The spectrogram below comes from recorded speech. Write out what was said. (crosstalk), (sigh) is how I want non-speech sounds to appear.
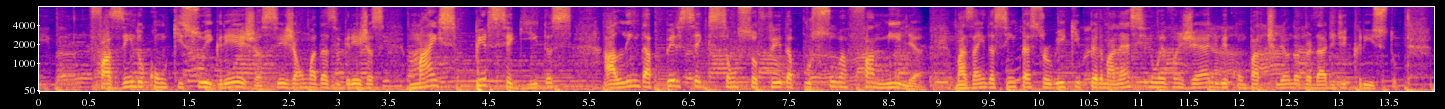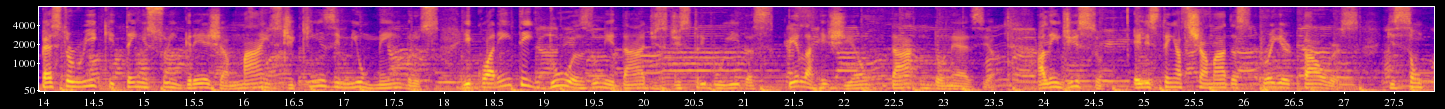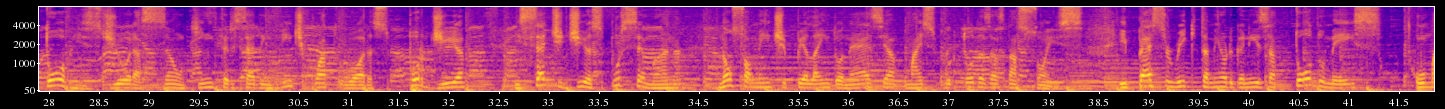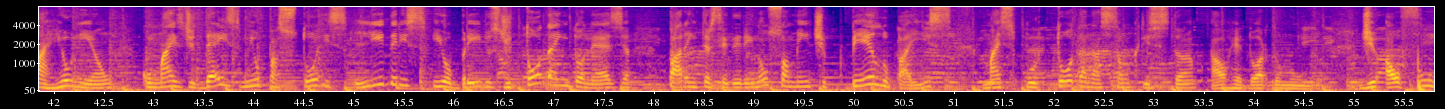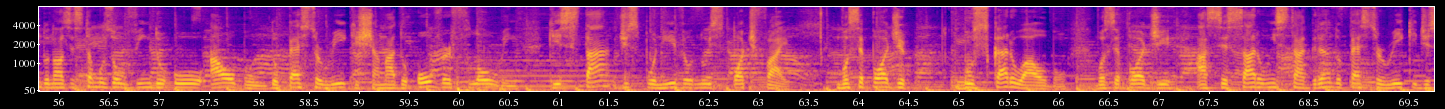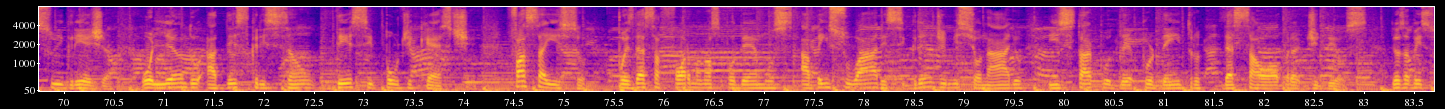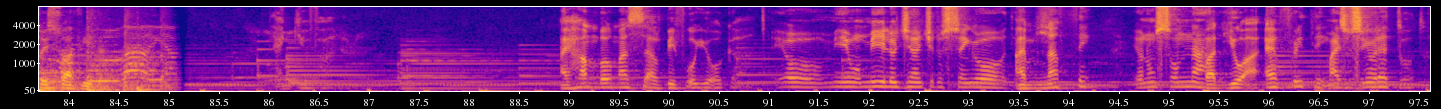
fazendo com que sua igreja seja uma das igrejas mais perseguidas, além da perseguição sofrida por sua família. Mas ainda assim, Pastor Rick permanece no Evangelho e compartilhando a verdade de Cristo. Pastor Rick tem em sua igreja mais de 15 mil membros e 42 unidades distribuídas pela região da Indonésia. Além disso, eles têm as chamadas Prayer Towers, que são torres de oração que intercedem 24 horas por dia e 7 dias por semana, não somente pela Indonésia, mas por todas as nações. E Pastor Rick também organiza todo mês uma reunião com mais de 10 mil pastores, líderes e obreiros de toda a Indonésia para intercederem não somente pelo país, mas por toda a nação cristã ao redor do mundo. De, ao fundo, nós estamos ouvindo o álbum do Pastor Rick chamado Overflowing, que está disponível no Spotify. Você pode buscar o álbum, você pode acessar o Instagram do Pastor Rick de sua igreja, olhando a descrição desse podcast. Faça isso, pois dessa forma nós podemos abençoar esse grande missionário e estar por dentro dessa obra de Deus. Deus abençoe sua vida. Thank you, Father. I humble myself before you, God. Eu me humilho diante do Senhor. Deus. I'm nothing, Eu não sou nada, but you are everything. mas o Senhor é tudo.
